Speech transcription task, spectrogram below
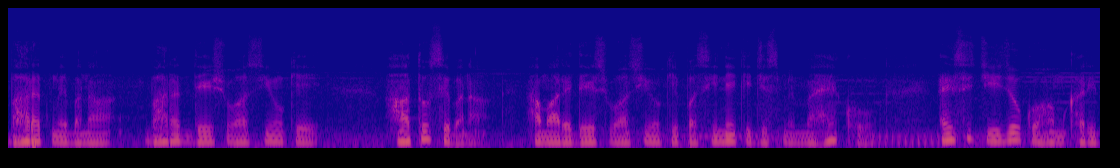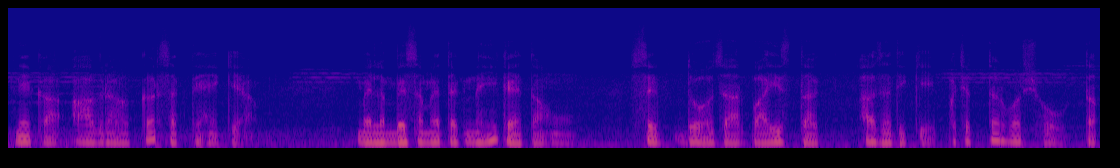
भारत में बना, भारत देशवासियों के हाथों से बना, हमारे देशवासियों के पसीने की जिसमें महक हो, ऐसी चीज़ों को हम खरीदने का आग्रह कर सकते हैं क्या? मैं लंबे समय तक नहीं कहता हूँ। सिर्फ़ 2022 तक आज़ादी के 75 वर्ष हो तब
